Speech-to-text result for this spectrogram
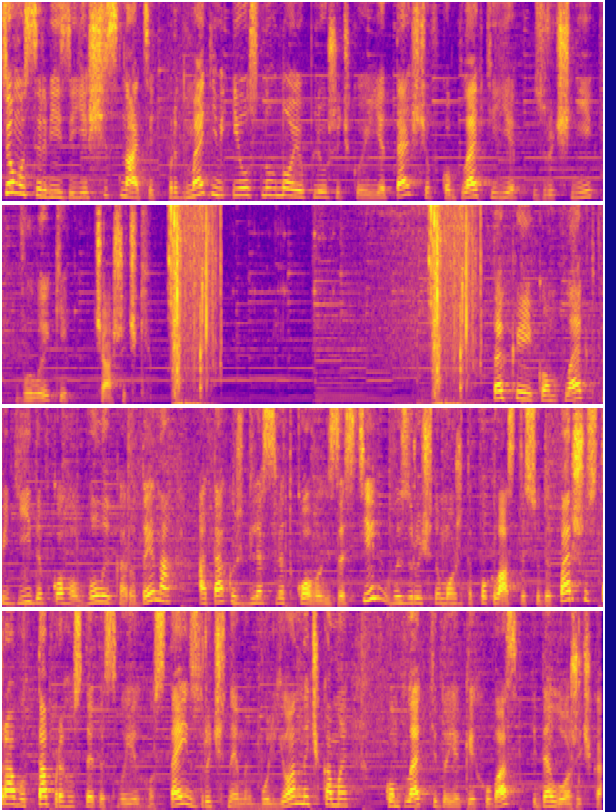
В цьому сервізі є 16 предметів, і основною плюшечкою є те, що в комплекті є зручні великі чашечки. Такий комплект підійде в кого велика родина, а також для святкових застіль. Ви зручно можете покласти сюди першу страву та пригостити своїх гостей зручними бульйонничками, в комплекті до яких у вас іде ложечка.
